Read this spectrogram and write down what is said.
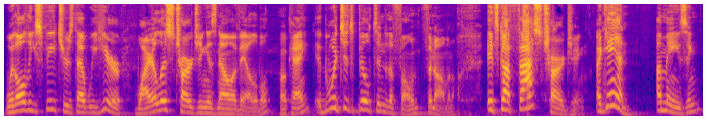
with all these features that we hear, wireless charging is now available. Okay, which is built into the phone, phenomenal. It's got fast charging. Again, amazing.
